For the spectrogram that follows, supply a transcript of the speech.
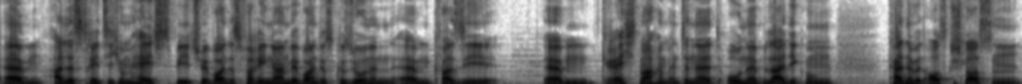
Ähm, alles dreht sich um Hate Speech, wir wollen das verringern, wir wollen Diskussionen ähm, quasi ähm, gerecht machen im Internet, ohne Beleidigungen. Keiner wird ausgeschlossen.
